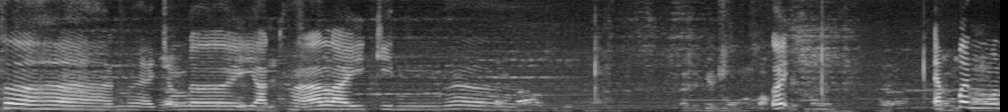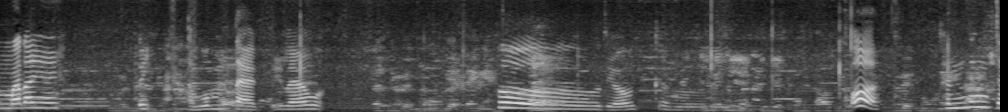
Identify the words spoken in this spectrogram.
เฮ้อเหนื่อยจังเลย อยากหาอะไรกินเฮ้อเอ้ยแอปเปิลลนมาได้ไงเอ้ยแต่ว่ามันแตกไปแล้วอะ เออเดี๋ยวกันเออฉันต้องจ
